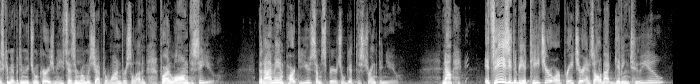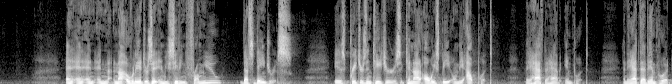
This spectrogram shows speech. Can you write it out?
his commitment to mutual encouragement. He says in Romans chapter 1, verse 11, For I long to see you, that I may impart to you some spiritual gift to strengthen you. Now, it's easy to be a teacher or a preacher, and it's all about giving to you and, and, and, and not overly interested in receiving from you. That's dangerous. Is preachers and teachers cannot always be on the output. They have to have input. And they have to have input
